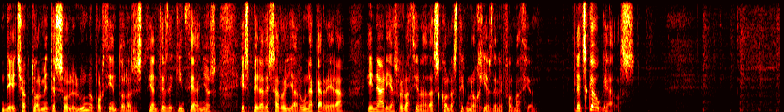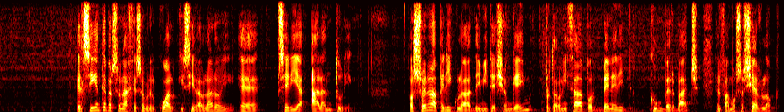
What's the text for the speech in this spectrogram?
De hecho, actualmente solo el 1% de los estudiantes de 15 años espera desarrollar una carrera en áreas relacionadas con las tecnologías de la información. Let's go, girls! El siguiente personaje sobre el cual quisiera hablar hoy eh, sería Alan Turing. ¿Os suena la película The Imitation Game, protagonizada por Benedict Cumberbatch, el famoso Sherlock,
